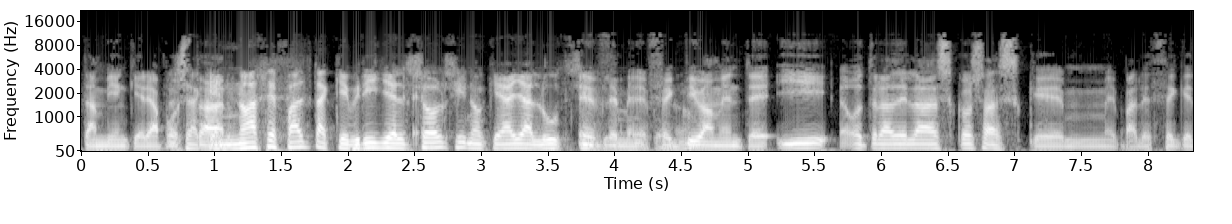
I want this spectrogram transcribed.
también quiere apostar. O sea, que no hace falta que brille el sol, sino que haya luz simplemente. efectivamente. Y otra de las cosas que me parece que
